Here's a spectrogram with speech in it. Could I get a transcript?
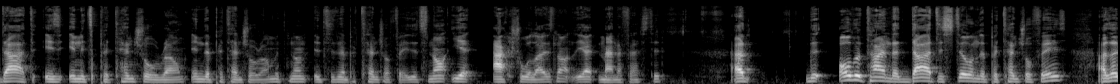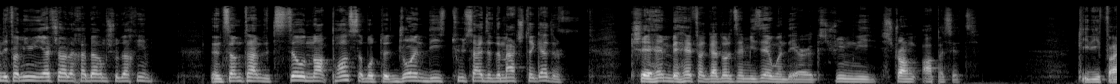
that is in its potential realm, in the potential realm, it's not, it's in the potential phase. It's not yet actualized, it's not yet manifested. At the, all the time that dat is still in the potential phase, then sometimes it's still not possible to join these two sides of the match together. When they are extremely strong opposites. Because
